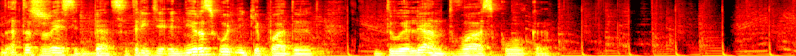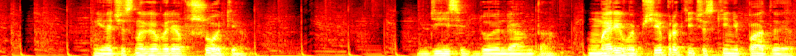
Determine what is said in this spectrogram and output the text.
Это жесть, ребят. Смотрите, одни расходники падают. Дуэлян два осколка. Я, честно говоря, в шоке. 10 дуэлянта. Мэри вообще практически не падает.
